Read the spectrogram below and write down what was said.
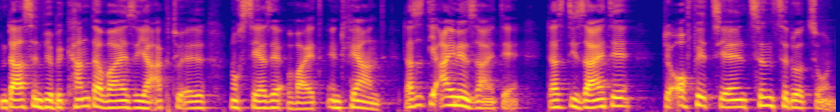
Und da sind wir bekannterweise ja aktuell noch sehr, sehr weit entfernt. Das ist die eine Seite. Das ist die Seite der offiziellen Zinssituation.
